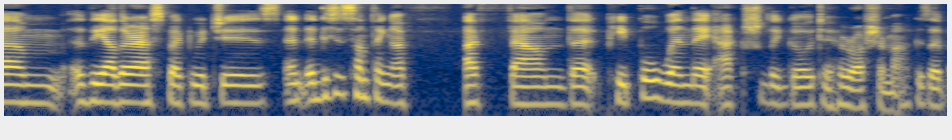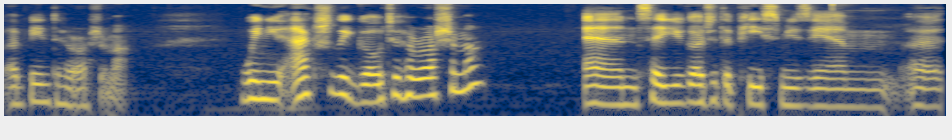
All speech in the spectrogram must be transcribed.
um, the other aspect, which is, and, and this is something I've I've found that people when they actually go to Hiroshima, because I've I've been to Hiroshima, when you actually go to Hiroshima, and say you go to the Peace Museum, uh,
